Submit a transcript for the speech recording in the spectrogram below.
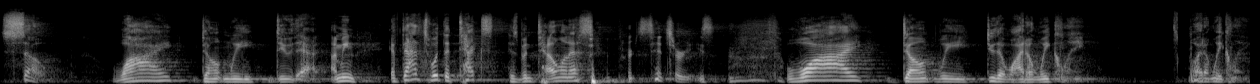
So, why don't we do that? I mean, if that's what the text has been telling us for centuries, why don't we do that? Why don't we cling? Why don't we cling?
